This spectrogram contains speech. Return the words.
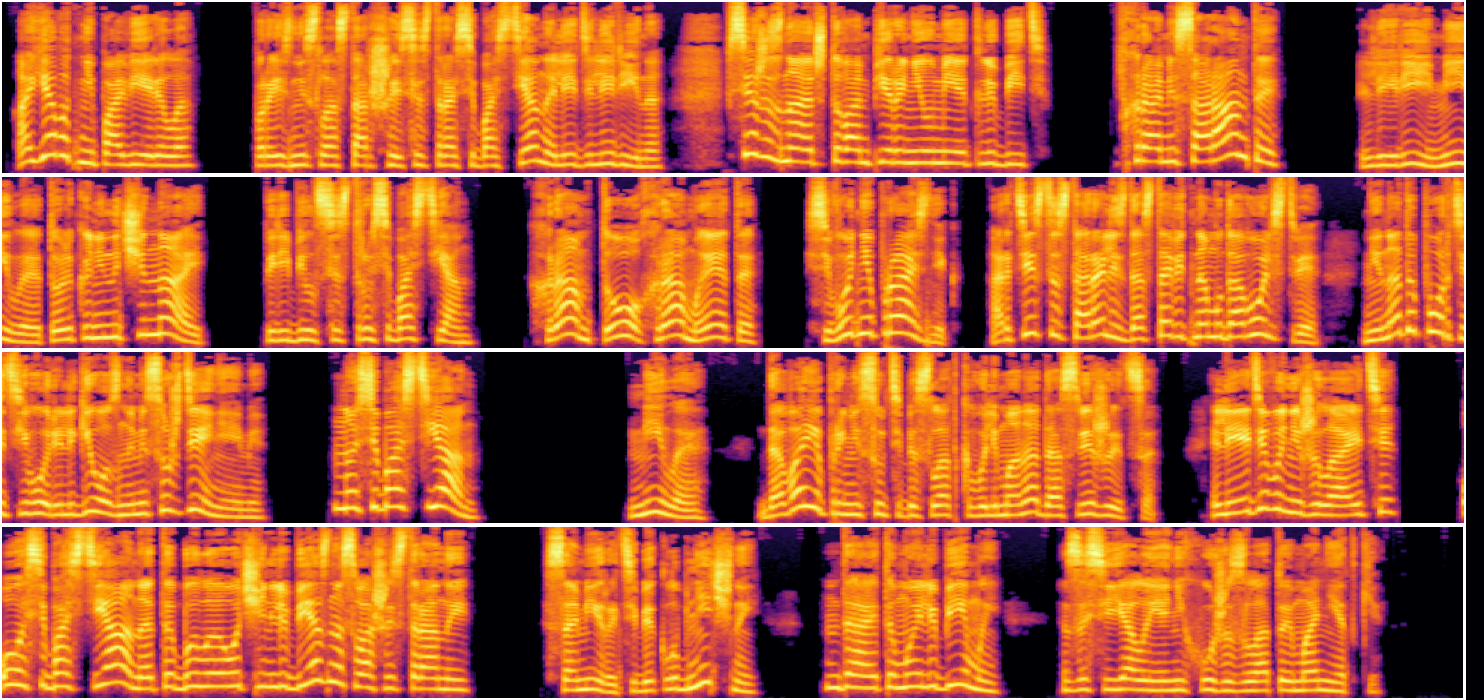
А я вот не поверила, произнесла старшая сестра Себастьяна, леди Лерина. Все же знают, что вампиры не умеют любить. В храме Саранты... Лири, милая, только не начинай, перебил сестру Себастьян. Храм то, храм это. Сегодня праздник. Артисты старались доставить нам удовольствие. Не надо портить его религиозными суждениями. Но Себастьян... Милая, Давай я принесу тебе сладкого лимонада освежиться. Леди, вы не желаете?» «О, Себастьян, это было очень любезно с вашей стороны». «Самира, тебе клубничный?» «Да, это мой любимый». Засияла я не хуже золотой монетки.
